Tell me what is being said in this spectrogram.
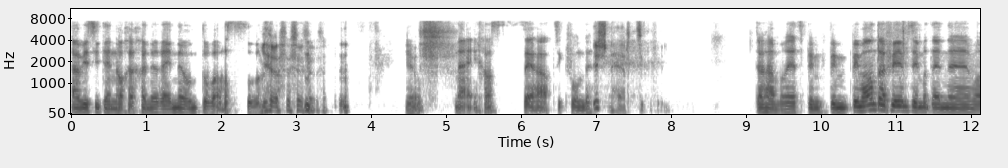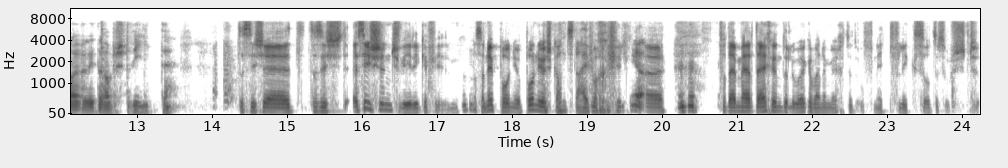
Auch wie sie dann nachher können rennen unter Wasser. Ja. ja. Nein, ich habe es sehr herzig gefunden. Ist ein herziger Film. Da haben wir jetzt beim, beim, beim anderen Film sind wir dann äh, mal wieder am Streiten. Das ist, äh, das ist, es ist ein schwieriger Film. Also nicht Ponyo. Ponyo ist ganz ein einfacher Film. Ja. Äh, von dem her, den könnt ihr schauen, wenn ihr möchtet, auf Netflix oder sonst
